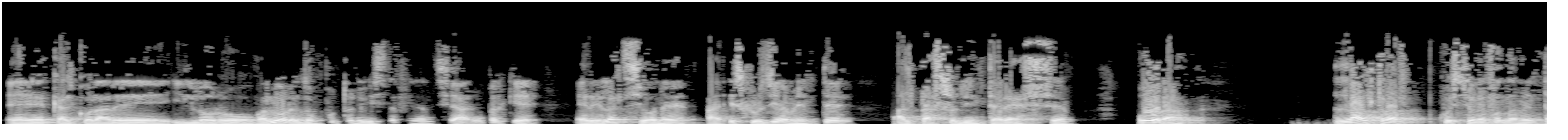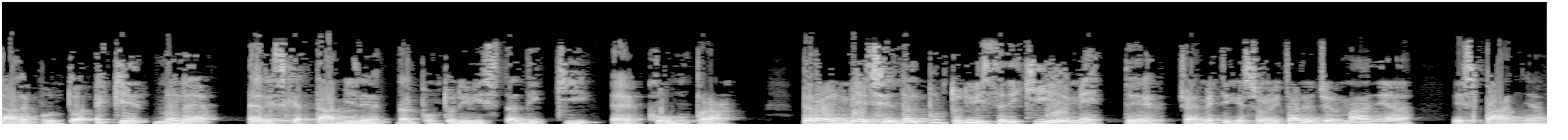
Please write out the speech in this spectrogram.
eh, calcolare il loro valore da un punto di vista finanziario perché è in relazione a, esclusivamente al tasso di interesse. Ora, l'altra questione fondamentale appunto è che non è, è riscattabile dal punto di vista di chi eh, compra però invece dal punto di vista di chi emette, cioè metti che sono Italia, Germania e Spagna,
